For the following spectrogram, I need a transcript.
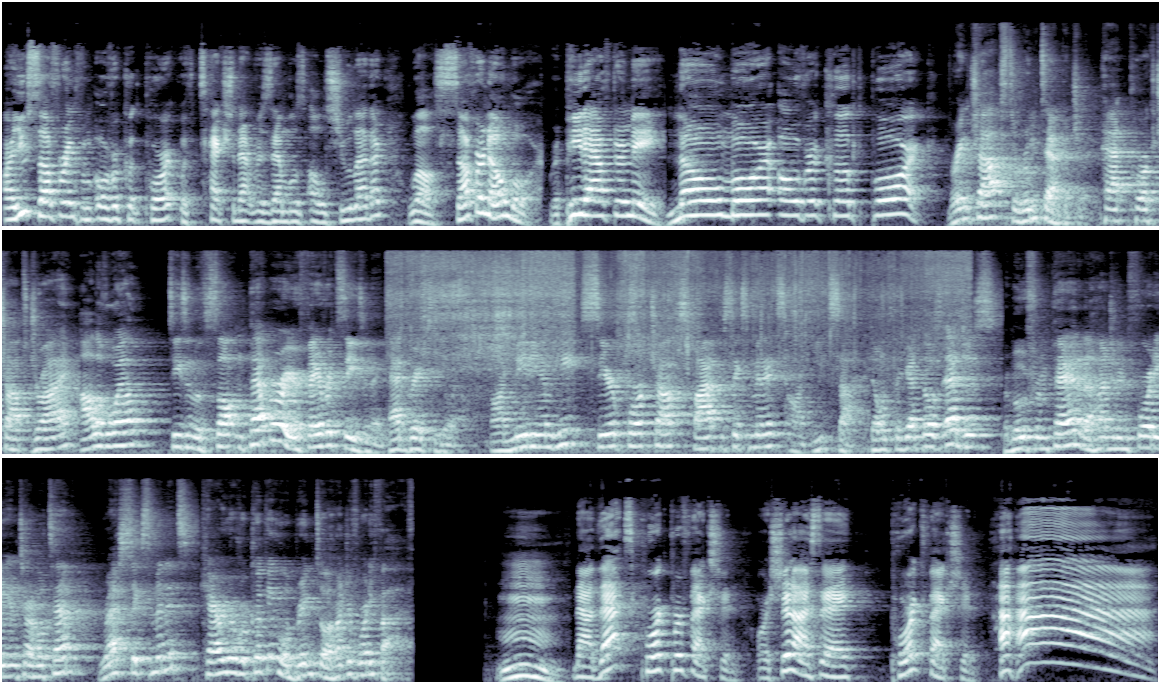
Are you suffering from overcooked pork with texture that resembles old shoe leather? Well, suffer no more. Repeat after me. No more overcooked pork. Bring chops to room temperature. Pat pork chops dry, olive oil, season with salt and pepper or your favorite seasoning. Add grapeseed oil. On medium heat, sear pork chops 5 to 6 minutes on each side. Don't forget those edges. Remove from pan at 140 internal temp, rest 6 minutes. Carryover cooking will bring to 145. Mmm. Now that's pork perfection, or should I say, porkfection. Ha ha!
